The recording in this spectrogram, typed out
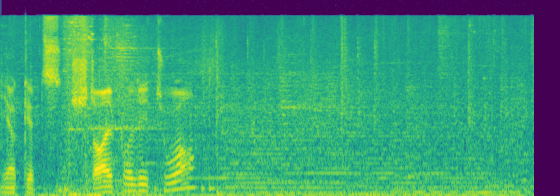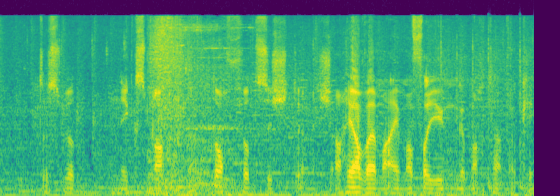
Hier gibt es Stahlpolitur. Das wird nichts machen. Ne? Doch 40 Damage. Ach ja, weil wir einmal Verjüngen gemacht haben. Okay.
